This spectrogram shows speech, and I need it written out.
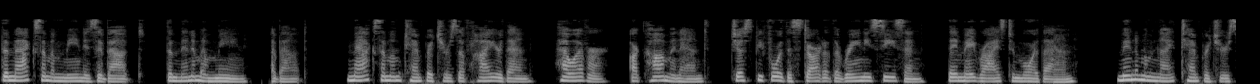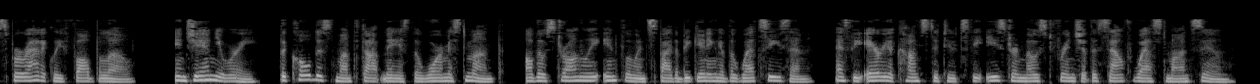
The maximum mean is about, the minimum mean, about. Maximum temperatures of higher than, however, are common and, just before the start of the rainy season, they may rise to more than. Minimum night temperatures sporadically fall below. In January, the coldest month. May is the warmest month, although strongly influenced by the beginning of the wet season, as the area constitutes the easternmost fringe of the southwest monsoon.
